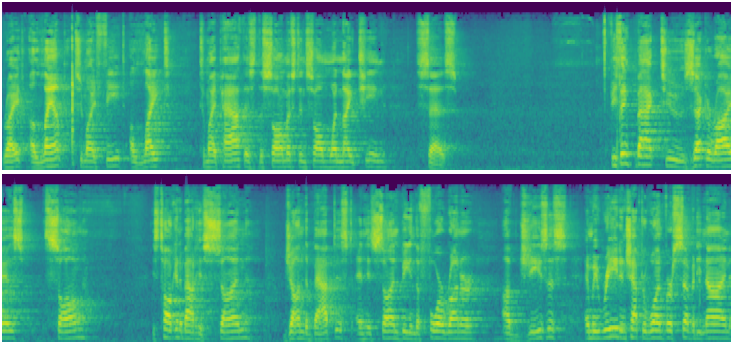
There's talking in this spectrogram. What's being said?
right? A lamp to my feet, a light to my path, as the psalmist in Psalm 119 says. If you think back to Zechariah's song, he's talking about his son, John the Baptist, and his son being the forerunner of Jesus. And we read in chapter 1, verse 79,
